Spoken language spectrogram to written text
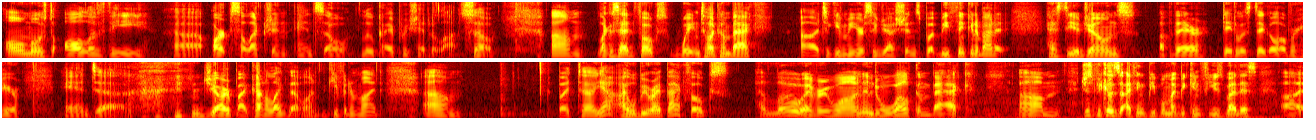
almost all of the uh, art selection, and so Luke, I appreciate it a lot. So, um, like I said, folks, wait until I come back uh, to give me your suggestions, but be thinking about it. Hestia Jones up there, Daedalus Diggle over here, and uh, Jarp. I kind of like that one. Keep it in mind. Um, but uh, yeah, I will be right back, folks. Hello, everyone, and welcome back. Um, just because I think people might be confused by this, uh,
